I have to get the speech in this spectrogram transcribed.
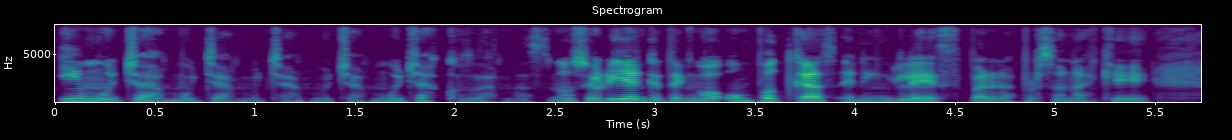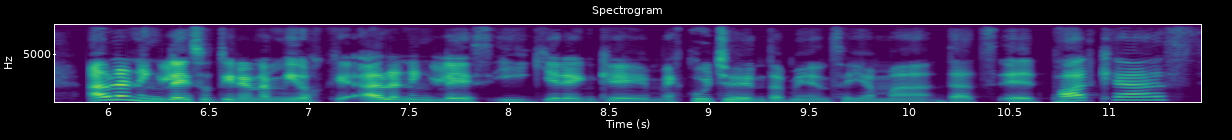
y muchas, muchas, muchas, muchas, muchas cosas más. No se olviden que tengo un podcast en inglés para las personas que hablan inglés o tienen amigos que hablan inglés y quieren que me escuchen también. Se llama That's It Podcast.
